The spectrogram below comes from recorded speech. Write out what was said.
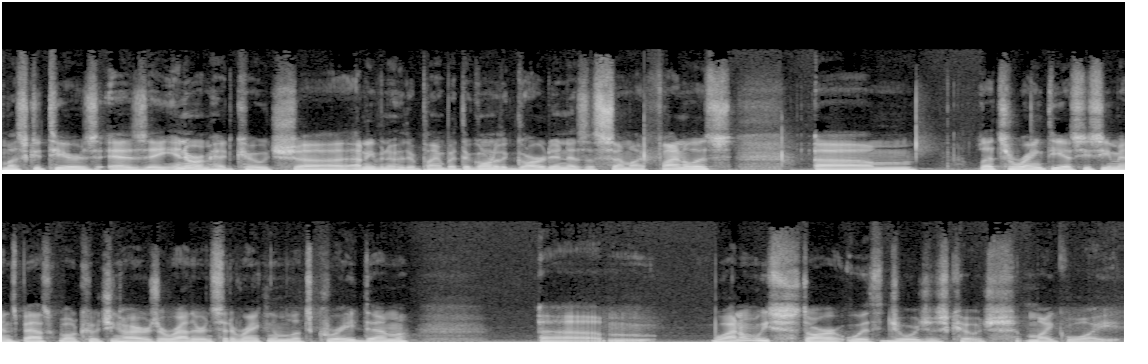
Musketeers as a interim head coach. Uh, I don't even know who they're playing, but they're going to the Garden as a semifinalist. Um, let's rank the SEC men's basketball coaching hires, or rather, instead of ranking them, let's grade them. Um, why don't we start with Georgia's coach, Mike White?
